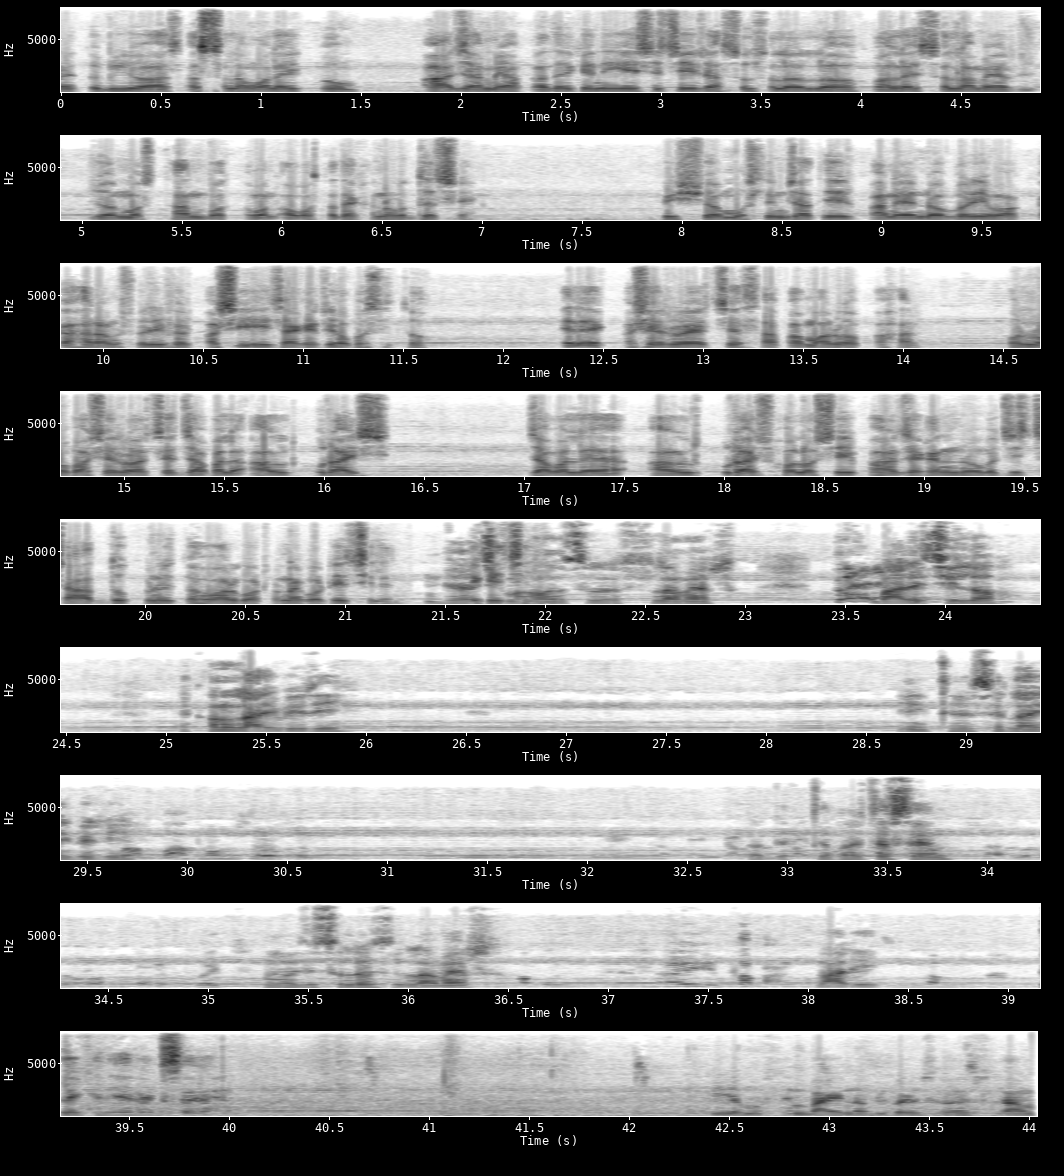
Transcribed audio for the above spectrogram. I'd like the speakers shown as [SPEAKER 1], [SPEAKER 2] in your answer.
[SPEAKER 1] সম্মানিত বিওয়াস আসসালামু আলাইকুম। আজ আমি আপনাদেরকে নিয়ে এসেছি রাসুল সাল্লাহ আলাইসাল্লামের জন্মস্থান বর্তমান অবস্থা দেখানোর উদ্দেশ্যে। বিশ্ব মুসলিম জাতির পানের নগরী মক্কা হারাম শরীফের পাশে এই জায়গাটি অবস্থিত। এর এক পাশে রয়েছে সাফা মারুয়া পাহাড় অন্য পাশে রয়েছে জাবালে আল কুরাইশ। জাবালে আল কুরাইশ হলো সেই পাহাড় যেখানে নবজি চাঁদ দুঃখনিত হওয়ার ঘটনা ঘটিয়েছিলেন
[SPEAKER 2] বাড়ি ছিল এখন লাইব্রেরি। এইটা লাইব্রেরি দেখতে পাইতেছেন। নজিসুল ইসলামের বাড়ি। লিখে দিয়ে রাখছে। প্রিয় মুসলিম ভাই, নবী করিম ইসলাম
